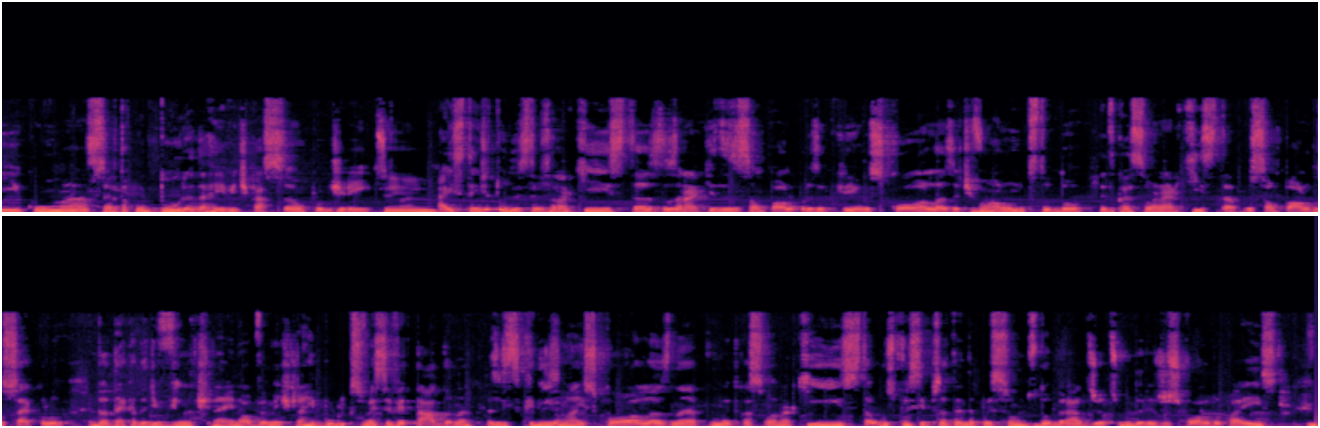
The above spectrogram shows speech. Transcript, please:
e com uma certa cultura da reivindicação por direitos. Sim. Né? Aí você tem de tudo, você tem os anarquistas, os anarquistas em São Paulo, por exemplo, criam escolas. Eu tive um aluno que estudou educação anarquista no São Paulo do século, da década de 20, né? E obviamente que na República isso vai ser vetado, né? Mas eles criam Sim. lá escolas, né? Para uma educação anarquista. Alguns princípios até depois são desdobrados de outros modelos de escola do país. O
